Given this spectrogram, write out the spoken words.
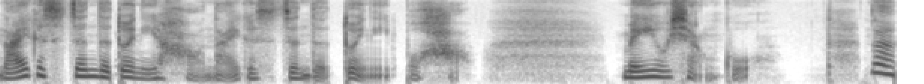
哪一个是真的对你好，哪一个是真的对你不好？没有想过，那。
